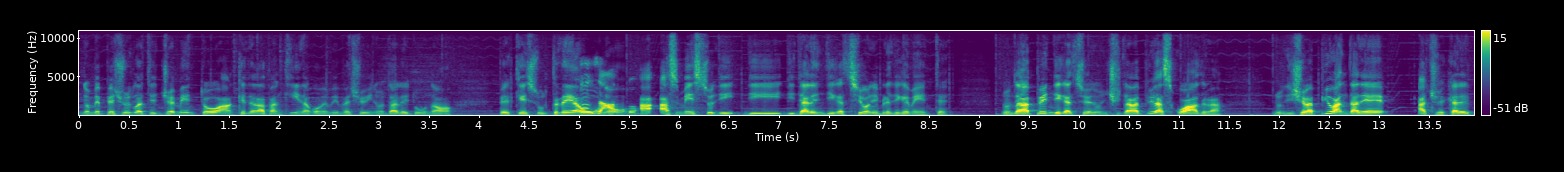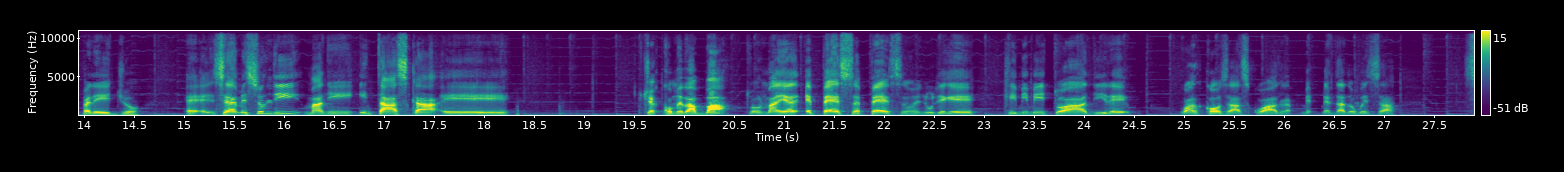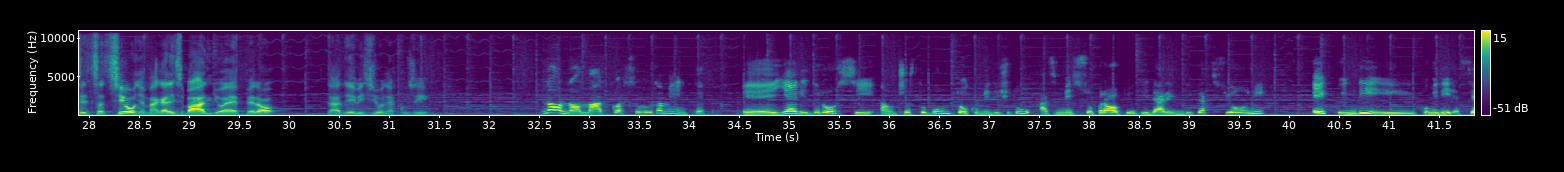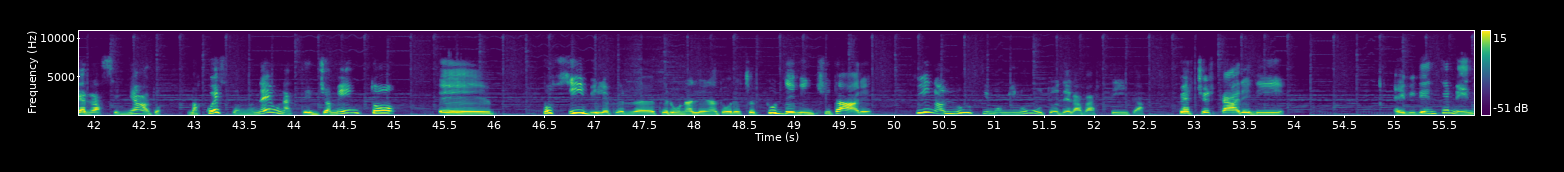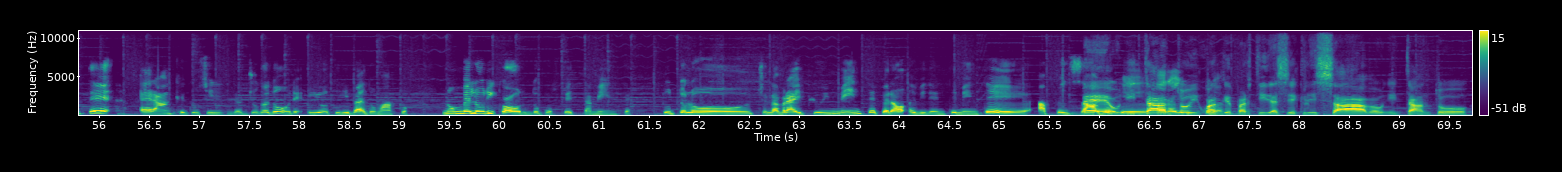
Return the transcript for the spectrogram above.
non mi è piaciuto l'atteggiamento anche della panchina, come mi facevi notare tu, no? Perché sul 3 a 1 Esatto. ha, ha smesso di, di- di dare indicazioni praticamente. Non dava più indicazioni, non citava più la squadra, non diceva più andare a cercare il pareggio. Eh, eh, si era messo lì, mani in tasca e cioè come va va, cioè, ormai è, persa, è persa, non è inutile che, che mi metto a dire qualcosa alla squadra, mi, mi ha dato questa sensazione, magari sbaglio, eh, però la televisione è così. No, no, Marco, assolutamente. Eh, ieri De Rossi a un certo punto, come dici tu, ha smesso proprio di dare indicazioni e quindi, come dire, si è rassegnato. Ma questo non è un atteggiamento eh, possibile per, per un allenatore, cioè tu devi incitare fino all'ultimo minuto della partita per cercare di evidentemente era anche così da giocatore. Io ti ripeto, Marco, non me lo ricordo perfettamente. Tutto lo, ce l'avrai più in mente, però evidentemente ha pensato Beh, ogni tanto in in qualche partita si eclissava, ogni tanto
